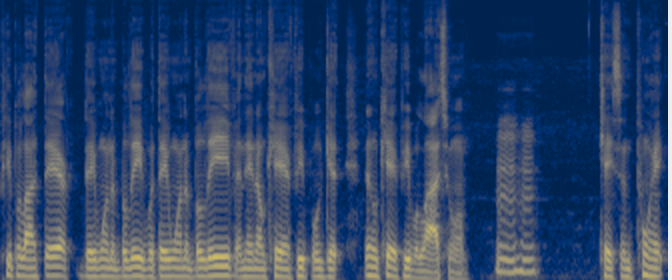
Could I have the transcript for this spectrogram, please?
People out there they want to believe what they want to believe, and they don't care if people get they don't care if people lie to them. hmm Case in point,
